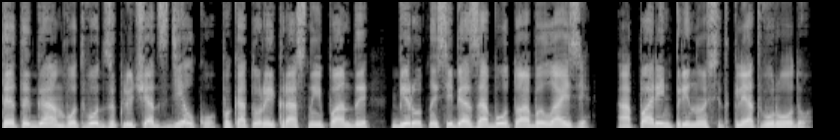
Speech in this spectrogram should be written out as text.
Тет и Гам вот-вот заключат сделку, по которой красные панды берут на себя заботу об Элайзе, а парень приносит клятву роду.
